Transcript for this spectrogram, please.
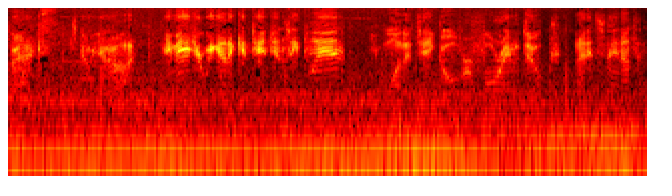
Back. It's gonna get hot. Hey, Major, we got a contingency plan? You want to take over for him, Duke? I didn't say nothing.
